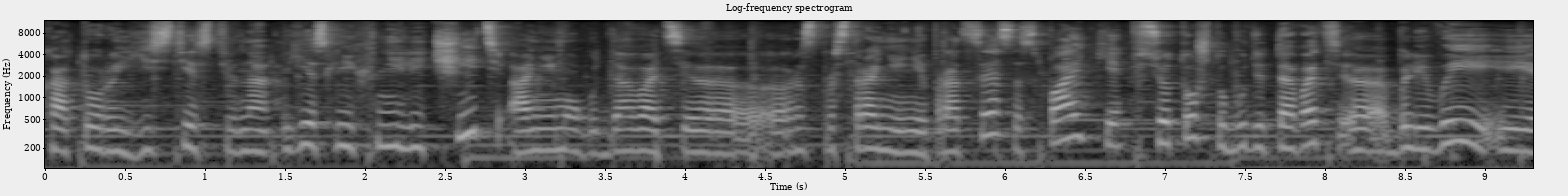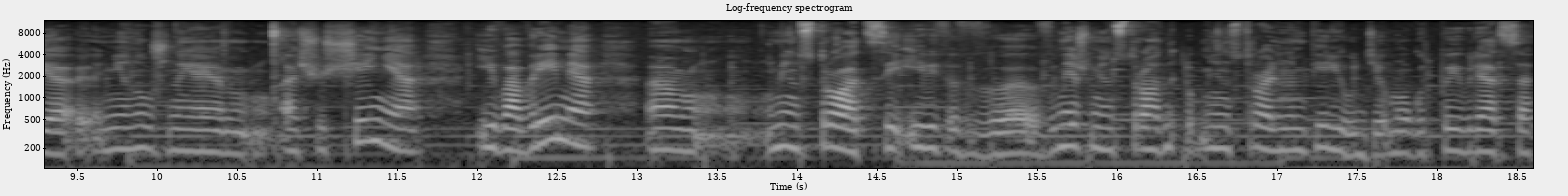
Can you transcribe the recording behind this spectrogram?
которые, естественно, если их не лечить, они могут давать распространение процесса, спайки, все то, что будет давать болевые и ненужные ощущения и во время э, менструации, и в, в межменструальном периоде могут появляться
